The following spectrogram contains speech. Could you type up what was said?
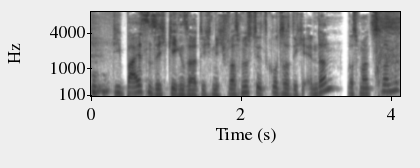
mhm. die beißen sich gegenseitig nicht. Was müsst ihr jetzt großartig ändern? Was meinst du damit?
